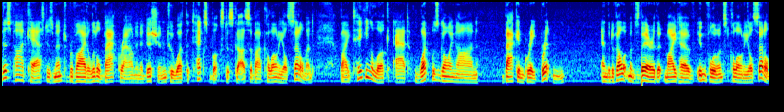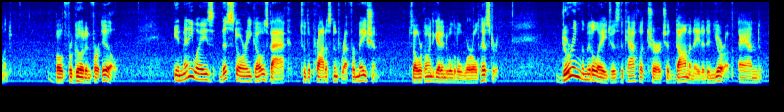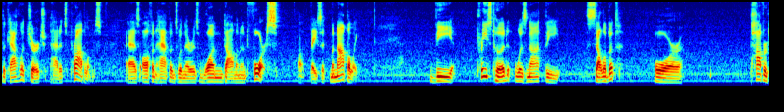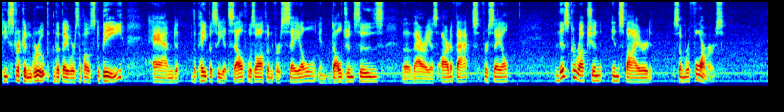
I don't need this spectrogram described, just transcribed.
This podcast is meant to provide a little background in addition to what the textbooks discuss about colonial settlement by taking a look at what was going on back in Great Britain and the developments there that might have influenced colonial settlement, both for good and for ill. In many ways, this story goes back to the Protestant Reformation, so we're going to get into a little world history. During the Middle Ages, the Catholic Church had dominated in Europe, and the Catholic Church had its problems, as often happens when there is one dominant force, a basic monopoly. The priesthood was not the celibate or poverty stricken group that they were supposed to be, and the papacy itself was often for sale, indulgences, uh, various artifacts for sale. This corruption inspired some reformers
